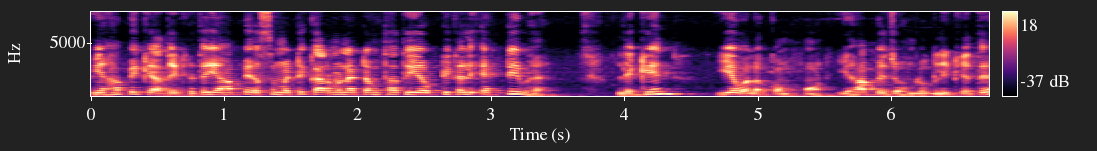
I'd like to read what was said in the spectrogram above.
यहाँ पे क्या देखे थे? यहाँ पे असमेटिक कार्बन आइटम था तो ये ऑप्टिकली एक्टिव है। लेकिन ये वाला कंपाउंड यहाँ पे जो हम लोग लिखे थे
